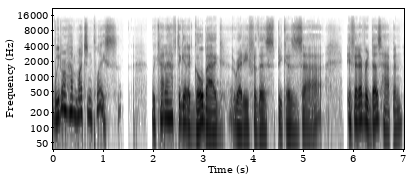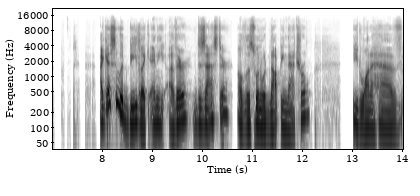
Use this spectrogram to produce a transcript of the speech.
we don't have much in place. We kind of have to get a go bag ready for this because uh, if it ever does happen, I guess it would be like any other disaster, although this one would not be natural. You'd want to have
